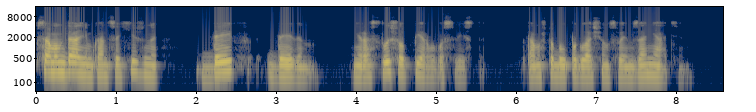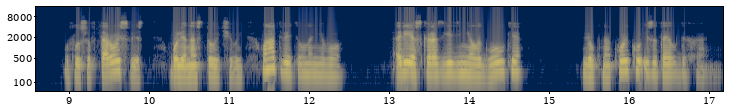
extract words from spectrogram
В самом дальнем конце хижины Дэйв Дэвин не расслышал первого свиста, потому что был поглощен своим занятием. Услышав второй свист, более настойчивый, он ответил на него, резко разъединил иголки, лег на койку и затаил дыхание.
